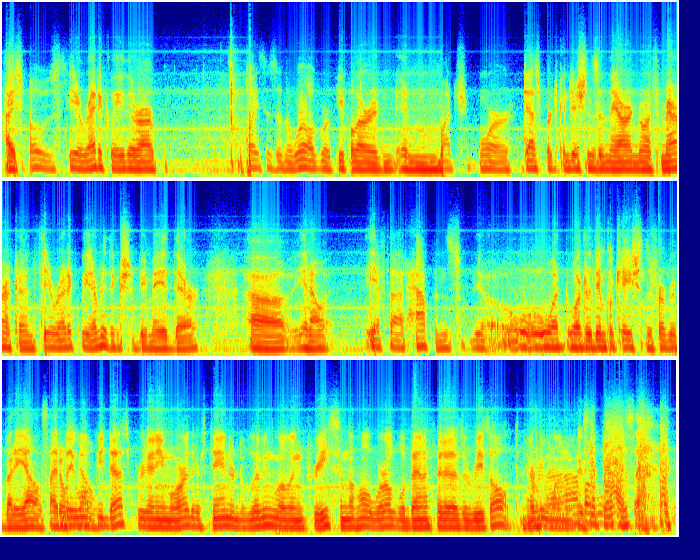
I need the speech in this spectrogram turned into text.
I suppose theoretically there are places in the world where people are in, in much more desperate conditions than they are in North America, and theoretically everything should be made there. Uh, you know, if that happens, you know, what what are the implications for everybody else? I don't They know. won't be desperate anymore. Their standard of living will increase, and the whole world will benefit as a result. Everyone. Uh, Except us.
